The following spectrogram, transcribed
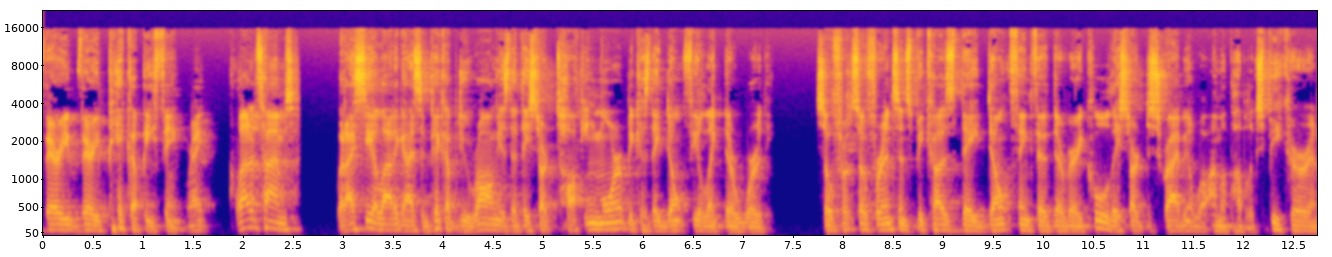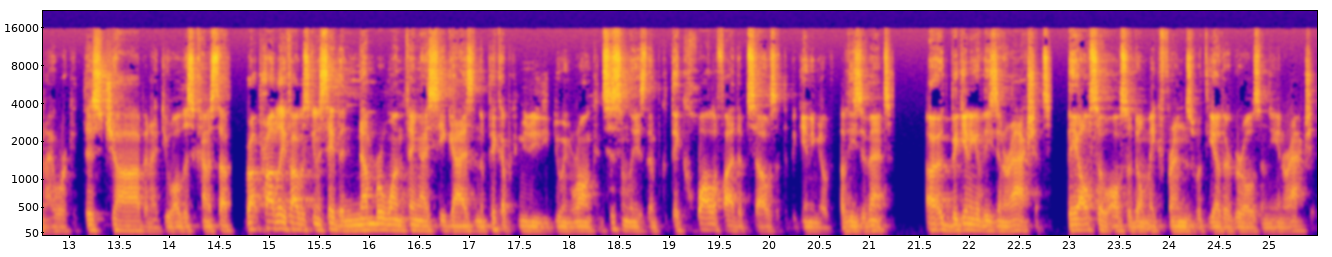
very, very pickup-y thing, right? A lot of times, what I see a lot of guys in pickup do wrong is that they start talking more because they don't feel like they're worthy. So, for, so for instance, because they don't think that they're very cool, they start describing, well, I'm a public speaker and I work at this job and I do all this kind of stuff. Probably if I was going to say the number one thing I see guys in the pickup community doing wrong consistently is that they qualify themselves at the beginning of, of these events. uh, the beginning of these interactions. They also also don't make friends with the other girls in the interaction.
